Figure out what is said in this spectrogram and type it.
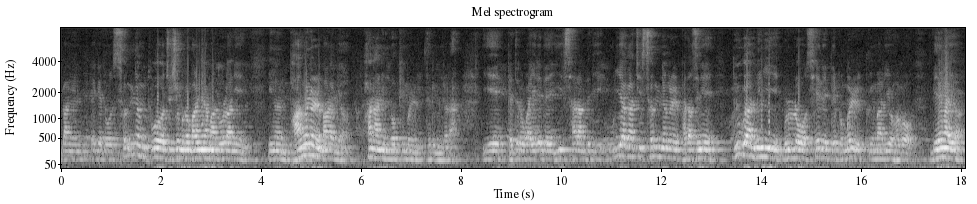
이방인에게도 성령 부어 주심으로 말미암아 놀라니 이는 방언을 말하며 하나님 높임을 들음이라. 이에 베드로가 이르되 이 사람들이 우리와 같이 성령을 받았으니 누가 능히 물로 세례 베품을 그 말이요 하고 명하여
